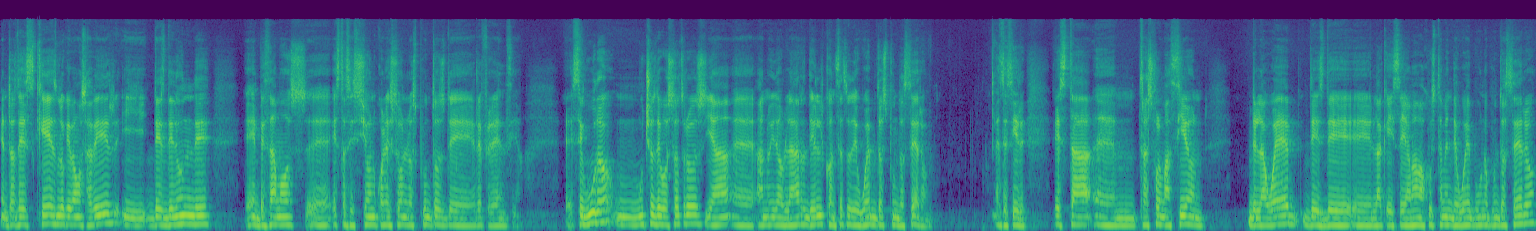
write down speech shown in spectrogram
Entonces, ¿qué es lo que vamos a ver y desde dónde empezamos eh, esta sesión? ¿Cuáles son los puntos de referencia? Eh, seguro muchos de vosotros ya han oído hablar del concepto de Web 2.0. Es decir, esta em, transformación de la web desde la que se llamaba justamente Web 1.0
